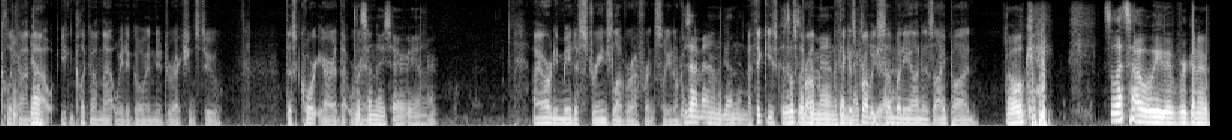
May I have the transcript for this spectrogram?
click on Yeah. that. You can click on that way to go in new directions too. This courtyard that we're That's a in. nice area there. I already made a Strangelove reference, so you don't. Is that a man in the gun? I think he's. it looks like a prob- man I think a it's probably somebody on his iPod. Oh, okay. So that's how we we're gonna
